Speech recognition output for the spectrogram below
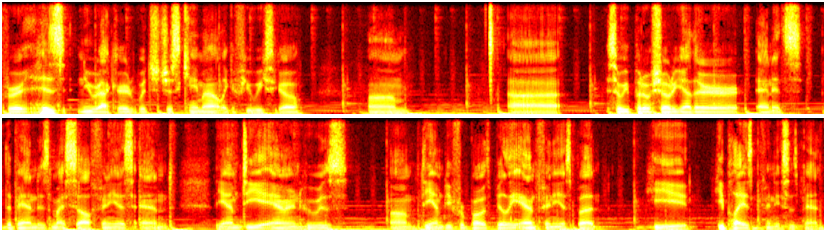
for his new record, which just came out like a few weeks ago. Um, uh, so we put a show together, and it's the band is myself, Finneas, and the MD Aaron, who is um, the MD for both Billie and Finneas, but he he plays in Finneas's band.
